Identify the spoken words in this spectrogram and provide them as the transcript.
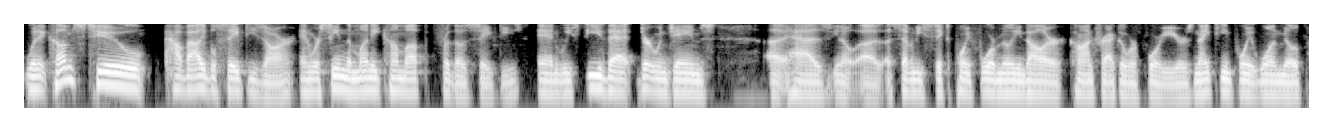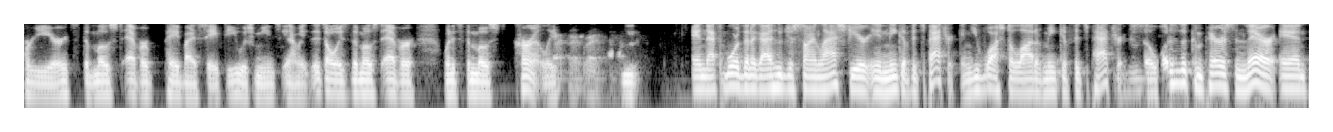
when it comes to how valuable safeties are, and we're seeing the money come up for those safeties, and we see that Derwin James uh, has you know a, a $76.4 million contract over four years 19.1 mil per year it's the most ever paid by safety which means you know it's always the most ever when it's the most currently right, right, right. Um, and that's more than a guy who just signed last year in Minkah Fitzpatrick. And you've watched a lot of Minkah Fitzpatrick. Mm-hmm. So what is the comparison there? And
